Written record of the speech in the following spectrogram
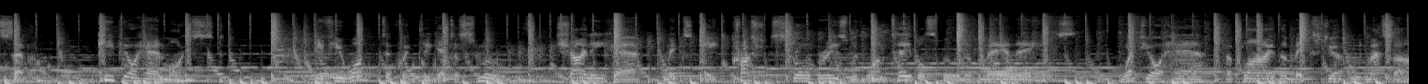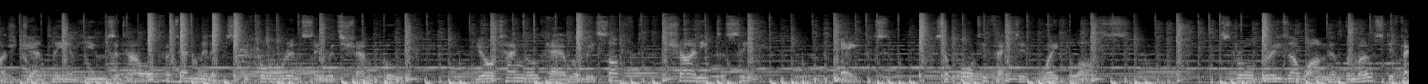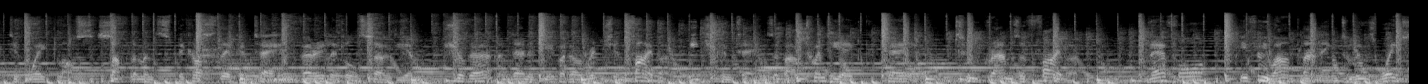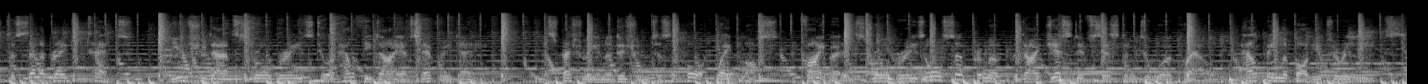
7. Keep your hair moist. If you want to quickly get a smooth, shiny hair, mix 8 crushed strawberries with 1 tablespoon of mayonnaise. Wet your hair, apply the mixture and massage gently and use a towel for 10 minutes before rinsing with shampoo. Your tangled hair will be soft, shiny to see. 8. Support effective weight loss. Strawberries are one of the most effective weight loss supplements because they contain very little sodium, sugar and energy but are rich in fiber. Each contains about 28 k, 2 grams of fiber. Therefore, If you are planning to lose weight to celebrate Tet, you should add strawberries to a healthy diet every day. Especially in addition to support weight loss, fiber in strawberries also promote the digestive system to work well, helping the body to release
